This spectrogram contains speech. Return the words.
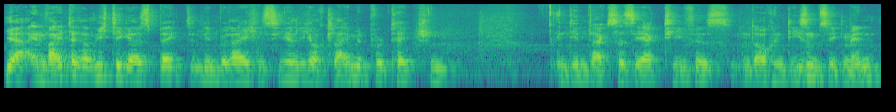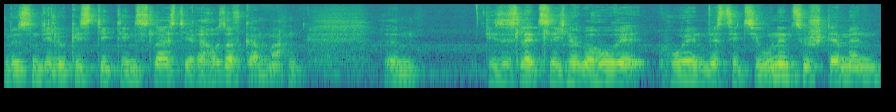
Ja, ein weiterer wichtiger Aspekt in dem Bereich ist sicherlich auch Climate Protection in dem DAXA sehr aktiv ist. Und auch in diesem Segment müssen die Logistikdienstleister ihre Hausaufgaben machen. Ähm, dieses letztlich nur über hohe, hohe Investitionen zu stemmen.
